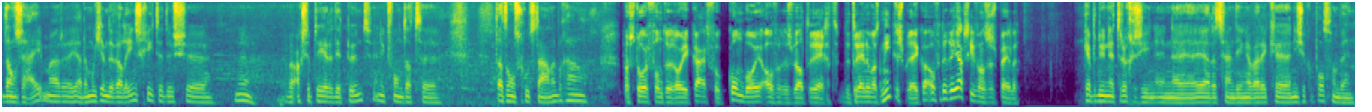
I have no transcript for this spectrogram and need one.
dan zij. Maar ja, dan moet je hem er wel inschieten. Dus we accepteren dit punt. En ik vond dat, dat we ons goed staan hebben gehouden. Pastoor vond de rode kaart voor Conboy overigens wel terecht. De trainer was niet te spreken over de reactie van zijn speler. Ik heb het nu net teruggezien en ja, dat zijn dingen waar ik niet zo kapot van ben.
